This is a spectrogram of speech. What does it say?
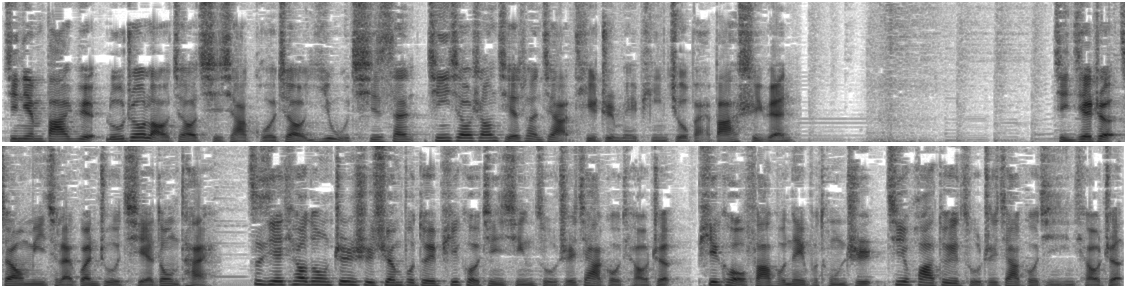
今年八月，泸州老窖旗下国窖一五七三经销商结算价提至每瓶九百八十元。紧接着，再让我们一起来关注企业动态。字节跳动正式宣布对 Pico 进行组织架构调整。Pico 发布内部通知，计划对组织架构进行调整，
